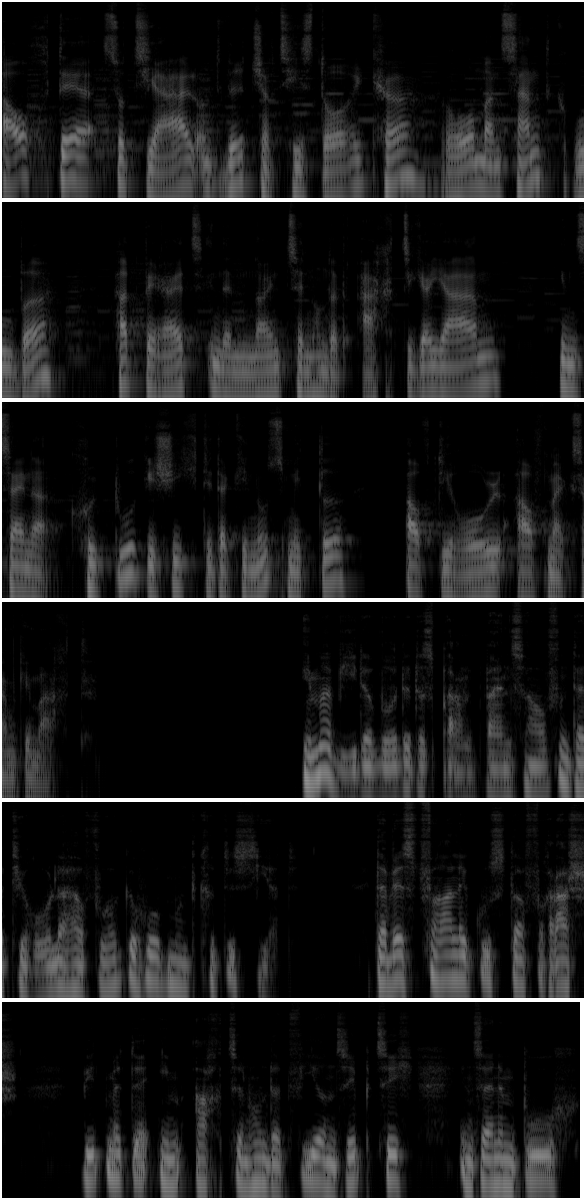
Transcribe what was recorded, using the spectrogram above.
Auch der Sozial- und Wirtschaftshistoriker Roman Sandgruber hat bereits in den 1980er Jahren in seiner Kulturgeschichte der Genussmittel auf Tirol aufmerksam gemacht. Immer wieder wurde das Brandweinsaufen der Tiroler hervorgehoben und kritisiert. Der Westfale Gustav Rasch widmete ihm 1874 in seinem Buch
